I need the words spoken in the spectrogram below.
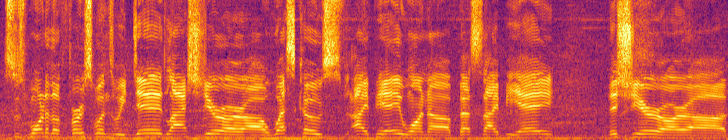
This was one of the first ones we did last year. Our uh, West Coast IPA won uh, best IPA. This year, our uh,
